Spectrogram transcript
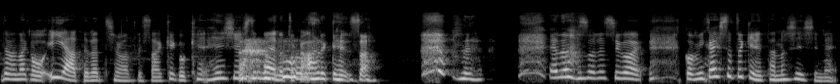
でもなんかもういいやってなってしまってさ結構け編集してないのとかあるけんさ。ね、いやでもそれすごいこう見返した時に楽しいしね。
